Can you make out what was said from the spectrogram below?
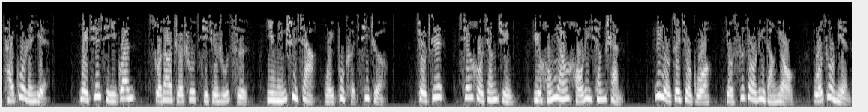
才过人也。每迁徙一官，所到折出其绝如此，以明示下为不可欺者。久之，先后将军。与弘扬侯立相善，立有罪救国，有私奏立党友，伯作免。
